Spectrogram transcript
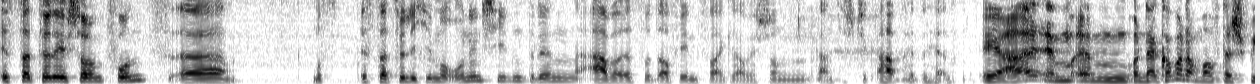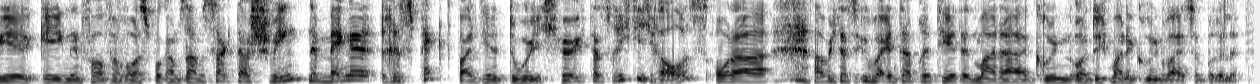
ist natürlich schon ein Pfund. Muss, ist natürlich immer unentschieden drin, aber es wird auf jeden Fall, glaube ich, schon ein ganzes Stück Arbeit werden. Ja, ähm, ähm, und dann kommen wir doch mal auf das Spiel gegen den VfL Wolfsburg am Samstag. Da schwingt eine Menge Respekt bei dir durch. Höre ich das richtig raus oder habe ich das überinterpretiert in meiner grünen oder durch meine grün-weiße Brille?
